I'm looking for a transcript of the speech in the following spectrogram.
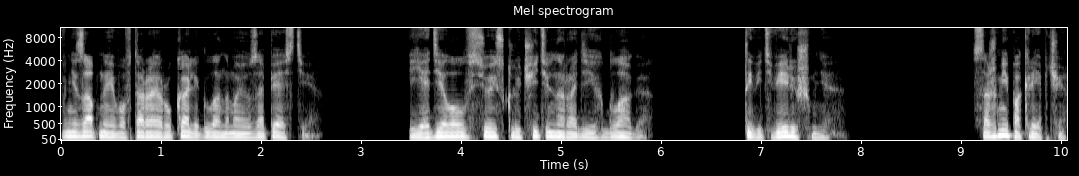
Внезапно его вторая рука легла на мое запястье. Я делал все исключительно ради их блага. Ты ведь веришь мне? Сожми покрепче.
